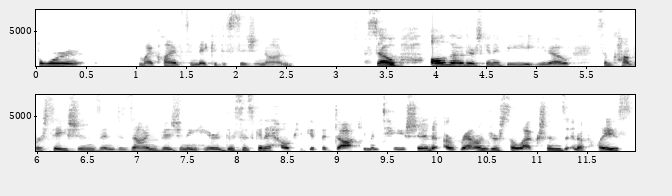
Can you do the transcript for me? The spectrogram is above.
for my clients to make a decision on. So, although there's going to be, you know, some conversations and design visioning here, this is going to help you get the documentation around your selections in a place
